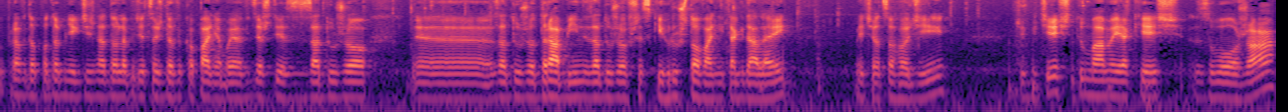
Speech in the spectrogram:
Tu prawdopodobnie gdzieś na dole będzie coś do wykopania, bo ja widzę, że tu jest za dużo, e, za dużo drabin, za dużo wszystkich rusztowań i tak dalej. Wiecie o co chodzi? Czy gdzieś tu mamy jakieś złoża?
